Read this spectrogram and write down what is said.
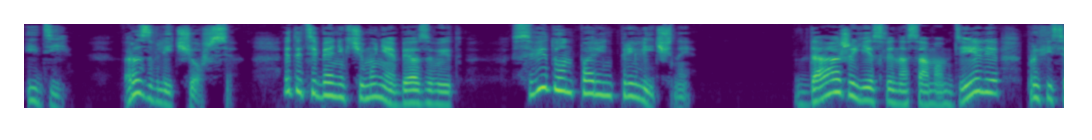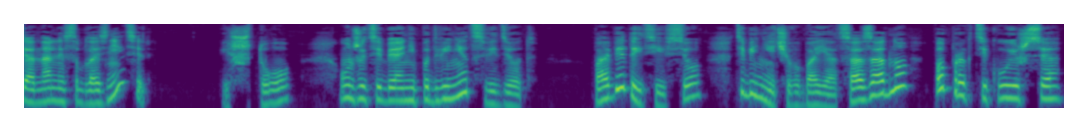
«Иди, развлечешься. Это тебя ни к чему не обязывает. С виду он парень приличный. Даже если на самом деле профессиональный соблазнитель? И что? Он же тебя не под венец ведет. Пообедайте и все, тебе нечего бояться, а заодно попрактикуешься.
